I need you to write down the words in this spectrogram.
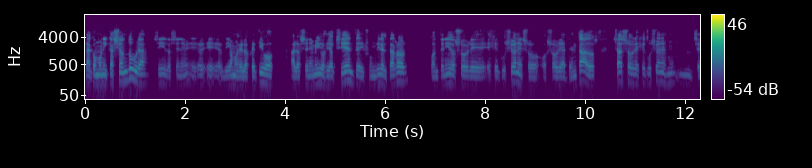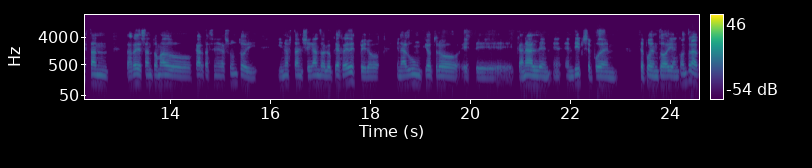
La comunicación dura, ¿sí? Los, eh, eh, digamos, el objetivo a los enemigos de Occidente, difundir el terror, contenido sobre ejecuciones o, sobre atentados. Ya sobre ejecuciones mm, se están, las redes han tomado cartas en el asunto y, y no están llegando a lo que es redes, pero en algún que otro este, canal en, en, DIP se pueden, se pueden todavía encontrar.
